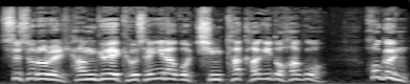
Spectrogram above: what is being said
스스로를 향교의 교생이라고 칭탁하기도 하고 혹은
